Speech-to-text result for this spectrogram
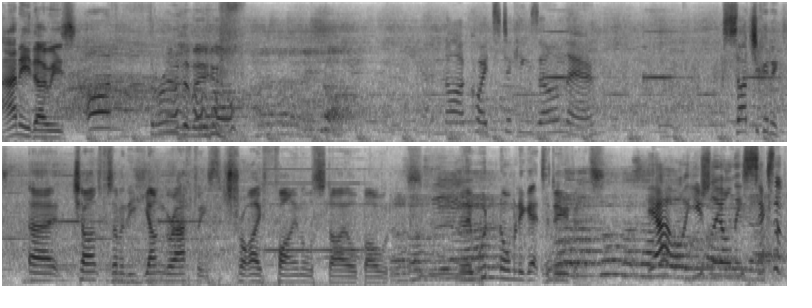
Annie, though, is Oh, through the move. Not quite sticking zone there. Such a good uh, chance for some of these younger athletes to try final style boulders. They wouldn't normally get to do this. Yeah, well, usually only six of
